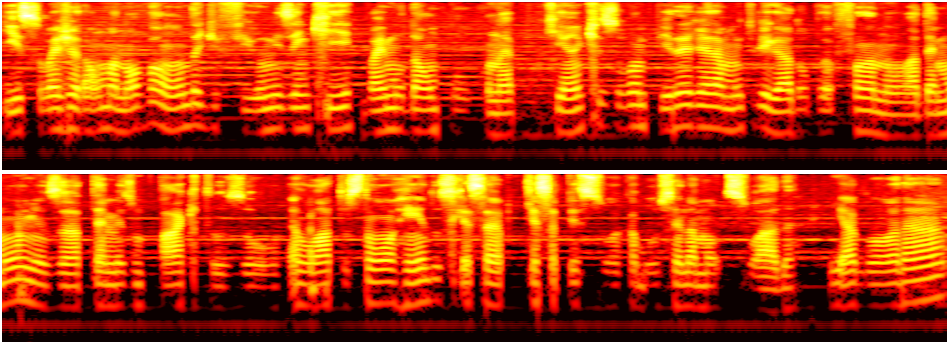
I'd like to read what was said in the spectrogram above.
E isso vai gerar uma nova onda de filmes em que vai mudar um pouco, né? Porque antes o vampiro ele era muito ligado ao profano, a demônios, a até mesmo pactos ou, atos tão horrendos que essa que essa pessoa acabou sendo amaldiçoada. E agora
